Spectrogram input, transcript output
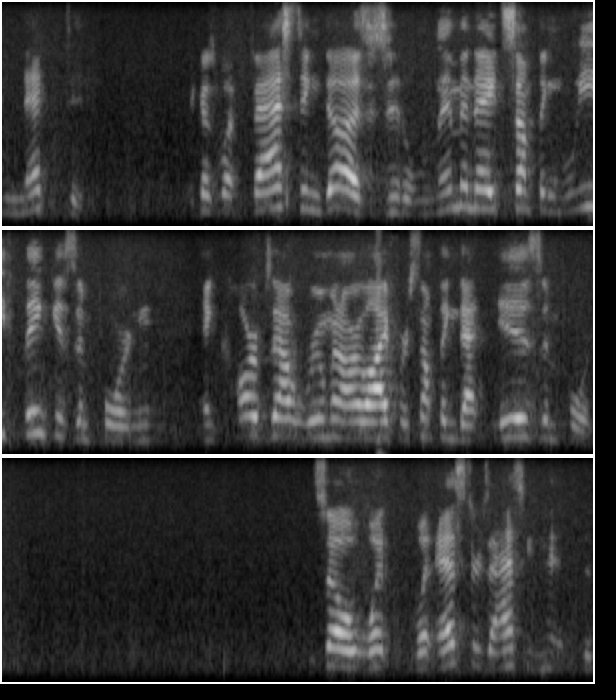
connected. Because what fasting does is it eliminates something we think is important and carves out room in our life for something that is important. So what, what Esther's asking to,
